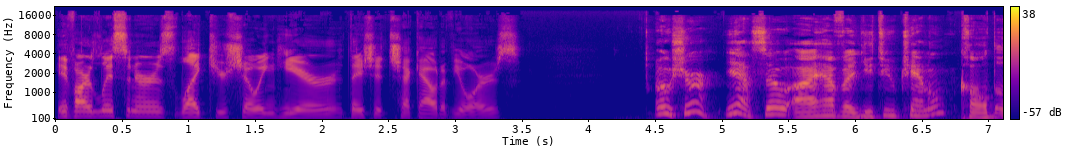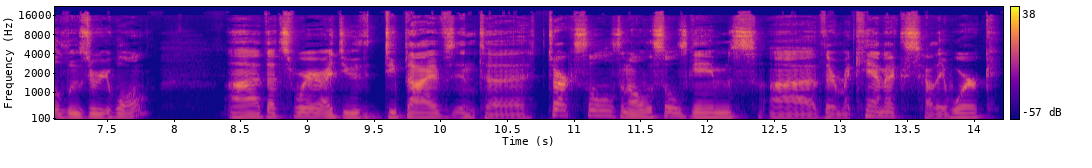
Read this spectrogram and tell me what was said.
if our listeners liked your showing here, they should check out of yours. Oh sure. Yeah, so I have a YouTube channel called Illusory Wall. Uh, that's where I do deep dives into Dark Souls and all the Souls games, uh, their mechanics, how they work.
